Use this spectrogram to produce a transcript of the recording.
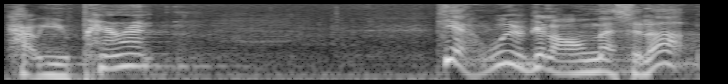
how you parent. Yeah, we're going to all mess it up.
